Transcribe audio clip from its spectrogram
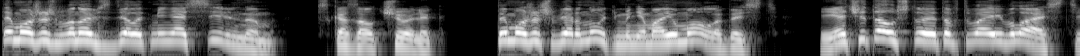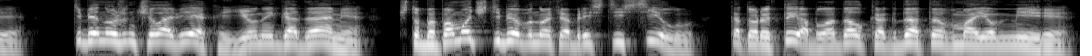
«Ты можешь вновь сделать меня сильным», — сказал Чолик. «Ты можешь вернуть мне мою молодость. Я читал, что это в твоей власти. Тебе нужен человек, юный годами, чтобы помочь тебе вновь обрести силу, которой ты обладал когда-то в моем мире».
